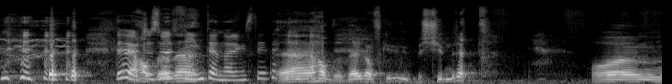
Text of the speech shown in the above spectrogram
Det hørtes ut som en fin tenåringstid. jeg hadde det ganske ubekymret. Og um,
